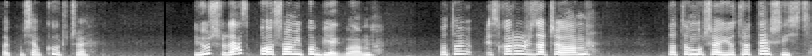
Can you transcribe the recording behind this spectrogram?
tak myślałam, kurczę, już raz poszłam i pobiegłam. No to skoro już zaczęłam, no to muszę jutro też iść.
